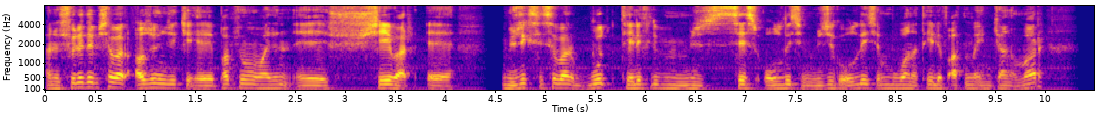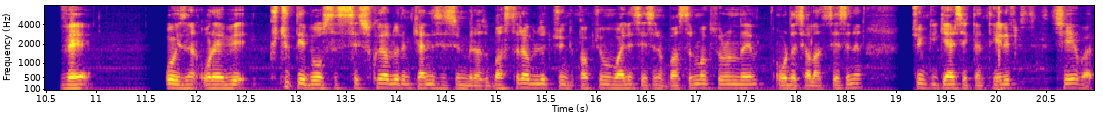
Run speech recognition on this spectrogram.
Hani şöyle de bir şey var. Az önceki e, PUBG Mobile'in e, şey var. E, müzik sesi var. Bu telifli bir ses olduğu için, müzik olduğu için bu bana telif atma imkanı var. Ve o yüzden oraya bir küçük de bir olsa ses koyabilirim. Kendi sesimi biraz bastırabilirim. Çünkü PUBG Mobile'in sesini bastırmak zorundayım. Orada çalan sesini. Çünkü gerçekten telif şey var.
